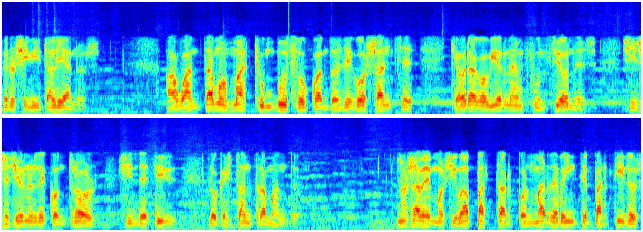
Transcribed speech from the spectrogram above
pero sin italianos. Aguantamos más que un buzo cuando llegó Sánchez, que ahora gobierna en funciones, sin sesiones de control, sin decir lo que están tramando. No sabemos si va a pactar con más de 20 partidos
